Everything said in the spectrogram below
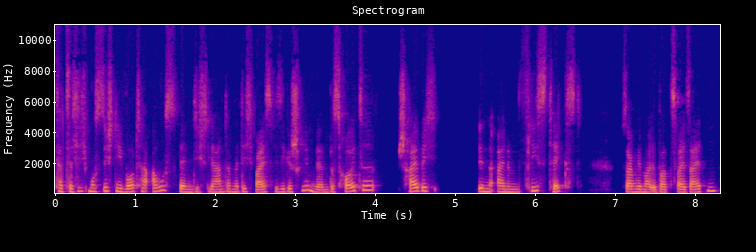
tatsächlich musste ich die Worte auswendig lernen, damit ich weiß, wie sie geschrieben werden. Bis heute schreibe ich in einem Fließtext, sagen wir mal über zwei Seiten,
